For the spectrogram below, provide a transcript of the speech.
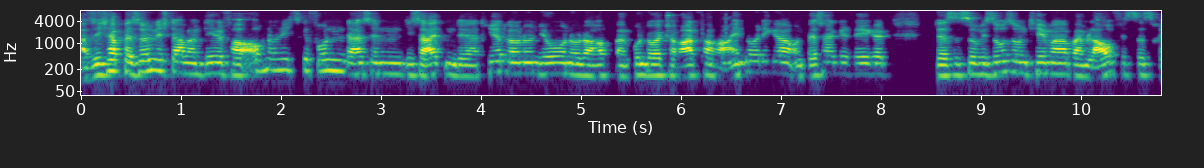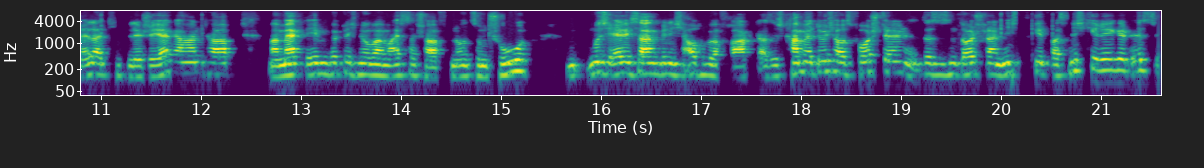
Also ich habe persönlich da beim DLV auch noch nichts gefunden. Da sind die Seiten der Triathlon Union oder auch beim Bund Deutscher Radfahrer eindeutiger und besser geregelt. Das ist sowieso so ein Thema. Beim Lauf ist das relativ leger gehandhabt. Man merkt eben wirklich nur bei Meisterschaften. Und zum Schuh muss ich ehrlich sagen, bin ich auch überfragt. Also ich kann mir durchaus vorstellen, dass es in Deutschland nichts gibt, was nicht geregelt ist.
